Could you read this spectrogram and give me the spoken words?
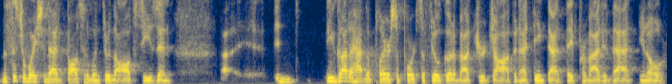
the situation that Boston went through the offseason. Uh, you got to have the player supports to feel good about your job. And I think that they provided that, you know,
